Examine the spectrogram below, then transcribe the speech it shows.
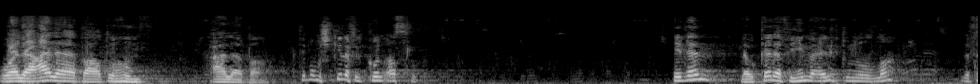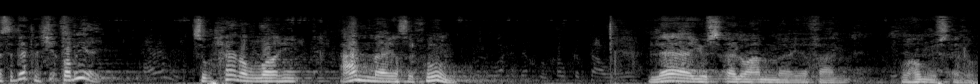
ولا على بعضهم على بعض. تبقى مشكلة في الكون أصلا. إذا لو كان فيهما آلهة من الله لفسدتها شيء طبيعي. سبحان الله عما يصفون. لا يسأل عما يفعل وهم يسألون.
